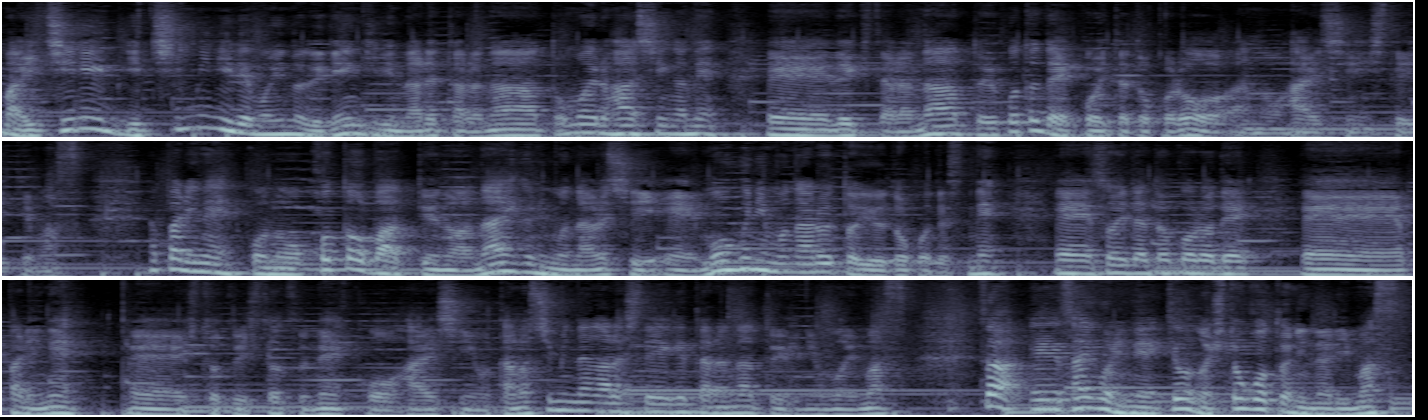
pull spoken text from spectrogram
まあ1リ1ミリにでもいいので元気になれたらなと思える配信がね、えーできたらなということでこういったところをあの配信していってます。やっぱりねこの言葉っていうのはナイフにもなるし、えー毛布にもなるというとこですね、えーそういったところで、えーやっぱりね、えー一つ一つねこう配信を楽しみながらしていけたらなというふうに思います。さあ、えー最後にね今日の一言になります、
